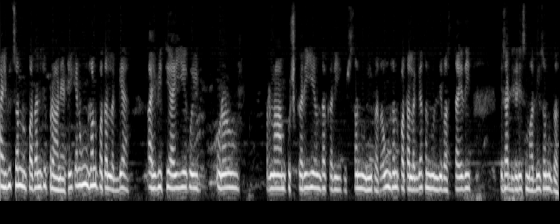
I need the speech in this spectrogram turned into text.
ਆਈ ਵੀ ਸਾਨੂੰ ਪਤਾ ਨਹੀਂ ਕਿ ਪੁਰਾਣੇ ਆ, ਠੀਕ ਹੈ ਨਾ? ਹੁਣ ਸਾਨੂੰ ਪਤਾ ਲੱਗਿਆ। ਆਈ ਵੀ ਇੱਥੇ ਆਈਏ ਕੋਈ ਉਹਨਾਂ ਨੂੰ ਪ੍ਰਣਾਮ ਕੁਛ ਕਰੀਏ ਉਹਦਾ ਕਰੀਏ ਕੁਛ ਸਾਨੂੰ ਨਹੀਂ ਪਤਾ। ਹੁਣ ਸਾਨੂੰ ਪਤਾ ਲੱਗਿਆ ਸਾਨੂੰ ਉਹਦੇ ਵਾਸਤੇ ਚਾਹੀਦੀ ਕਿ ਸਾਡੀ ਜਿਹੜੀ ਸਮਾਧੀ ਸਾਨੂੰ ਦੱਸ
